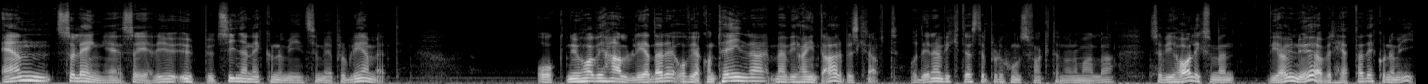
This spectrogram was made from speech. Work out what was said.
än så länge så är det ju utbudssidan i ekonomin som är problemet. Och nu har vi halvledare och vi har containrar men vi har inte arbetskraft. Och det är den viktigaste produktionsfaktorn av dem alla. Så vi har liksom en, vi har ju en överhettad ekonomi.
